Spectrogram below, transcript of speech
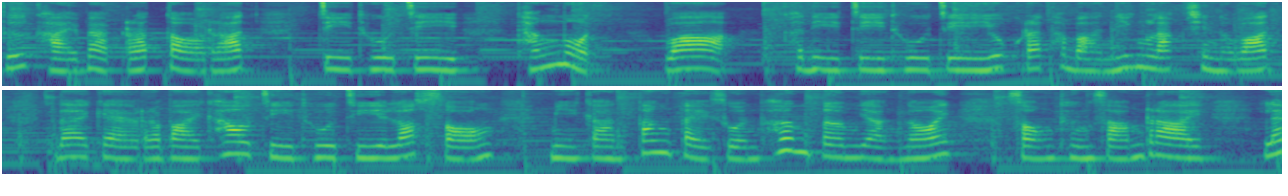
ซื้อขายแบบรัฐต่อรัฐ G2G ทั้งหมดว่า คดี G2G ยุครัฐบาลยิ่งลักษณ์ชินวัตร ได้แก่ระบายข้าว G2G ล็อต2มีการตั้งไต่สวนเพิ่มเติมอย่างน้อย 2-3 ราย และ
